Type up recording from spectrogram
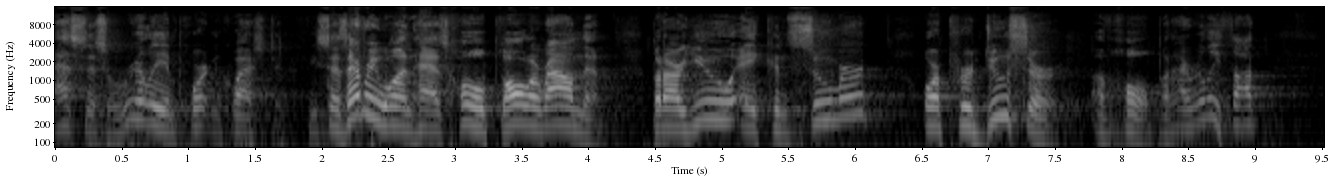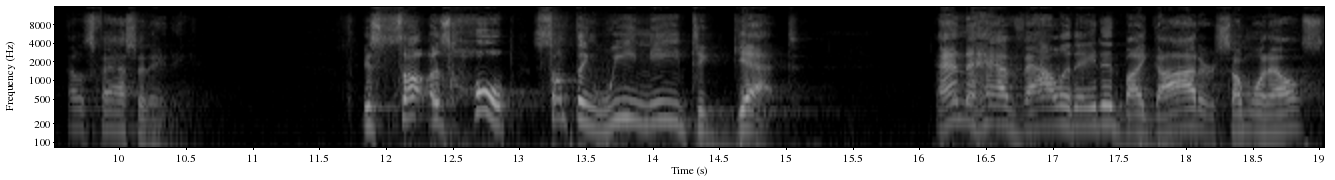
asks this really important question. He says, Everyone has hope all around them, but are you a consumer or producer of hope? And I really thought that was fascinating. Is, is hope something we need to get and to have validated by God or someone else?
